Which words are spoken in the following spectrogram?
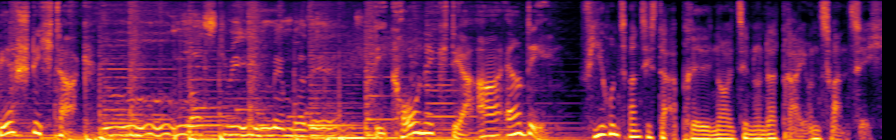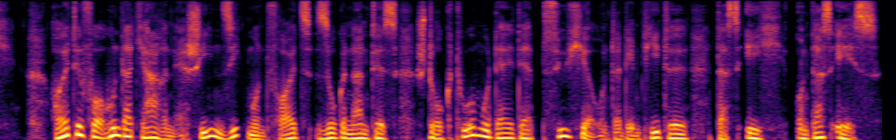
Der Stichtag. Die Chronik der ARD. 24. April 1923. Heute vor 100 Jahren erschien Sigmund Freuds sogenanntes Strukturmodell der Psyche unter dem Titel Das Ich und das Es.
